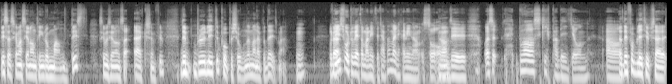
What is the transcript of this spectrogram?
Det är så här, ska man se någonting romantiskt? Ska man se någon så actionfilm? Det beror lite på personen man är på dejt med. Och det är ju svårt att veta om man inte träffar människan innan. Så om Ja. du... Alltså, bara skippa bion. Ja. Ja, det får bli typ så här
